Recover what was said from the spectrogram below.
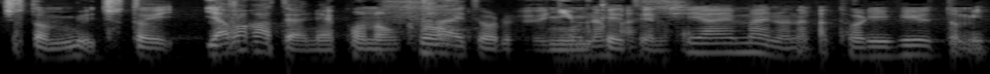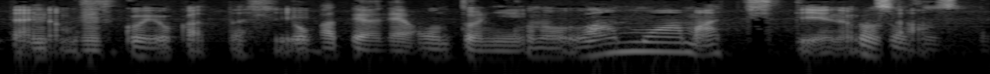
ちょっとちょっとやばかったよねこのタイトルに向けての。試合前のなんかトリビュートみたいなのもすごい良かったし、よかったよね本当に。このワンモアマッチっていうのがさ。そうそうそう。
